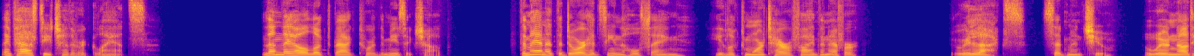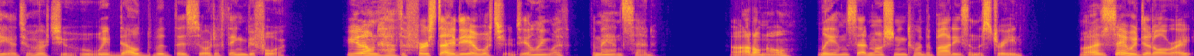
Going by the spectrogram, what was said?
They passed each other a glance. Then they all looked back toward the music shop. The man at the door had seen the whole thing. He looked more terrified than ever. Relax, said Menchu. We're not here to hurt you. We've dealt with this sort of thing before. You don't have the first idea what you're dealing with, the man said. I don't know, Liam said, motioning toward the bodies in the street. I'd say we did all right.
